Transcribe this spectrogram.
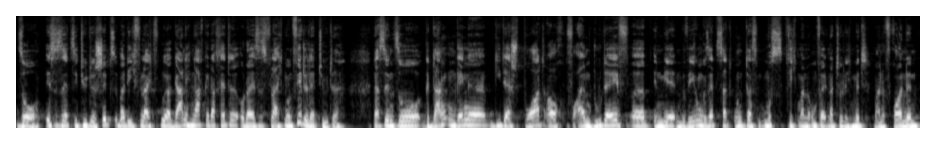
so, ist es jetzt die Tüte Chips, über die ich vielleicht früher gar nicht nachgedacht hätte, oder ist es vielleicht nur ein Viertel der Tüte? Das sind so Gedankengänge, die der Sport, auch vor allem du, Dave, äh, in mir in Bewegung gesetzt hat. Und das muss, kriegt mein Umfeld natürlich mit. Meine Freundin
